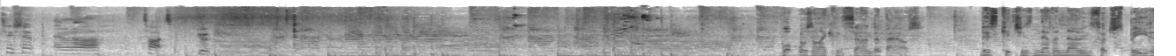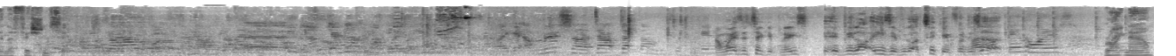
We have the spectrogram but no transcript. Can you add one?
Two soup and a tart. Good. What was I concerned about? This kitchen's never known such speed and efficiency. I get a mousse and a tap tap down. And where's the ticket, please? It'd be a lot easier if we got a ticket for dessert. Okay, no worries. Right now,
